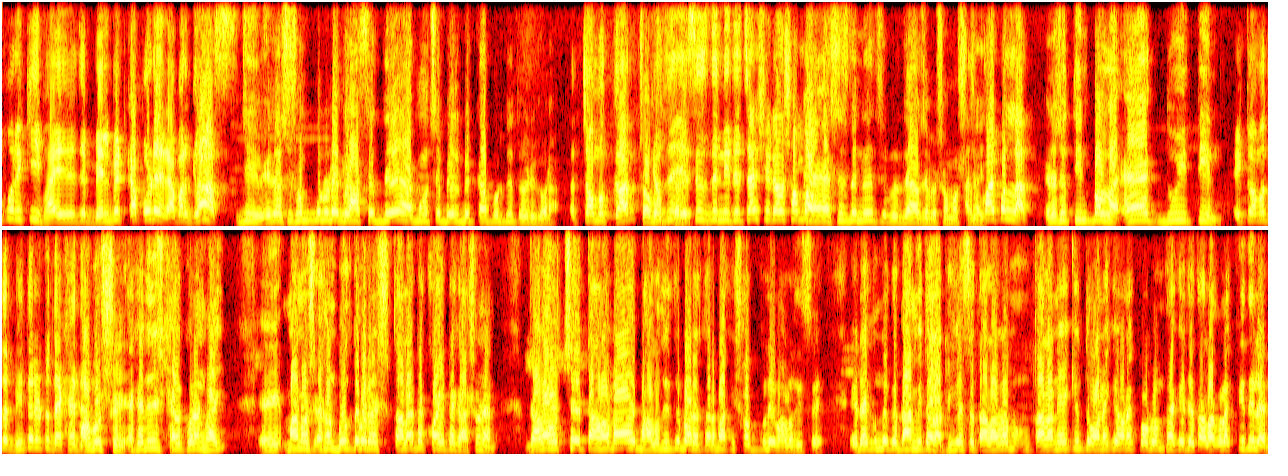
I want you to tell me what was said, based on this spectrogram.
উপরে কি ভাই যে বেলভেট কাপড়ের আবার গ্লাস জি এটা হচ্ছে সম্পূর্ণটা গ্লাসের দিয়ে এবং হচ্ছে বেলবেট কাপড় দিয়ে তৈরি করা। চমৎকার। যদি এসএস দিয়ে নিতে চায় সেটাও সম্ভব। হ্যাঁ অ্যাসিস দেওয়া যাবে সমস্যা নাই। কয় পাল্লার? এটা হচ্ছে তিন পাল্লা এক দুই তিন। একটু আমাদের ভিতরে একটু দেখাই দেন। অবশ্যই একটা জিনিস খেয়াল করেন ভাই। এই মানুষ এখন বলতে পারে তালাটা কয় টাকা? শোনেন যারা হচ্ছে তালাটা ভালো দিতে পারে তার বাকি সবগুলোই ভালো দিছে। এটা কিন্তু দামি তালা ঠিক আছে? তালাটা তালা নিয়ে কিন্তু অনেকে অনেক প্রবলেম থাকে যে তালাগুলো কি দিলেন?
